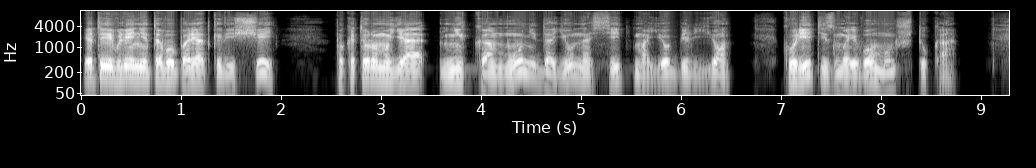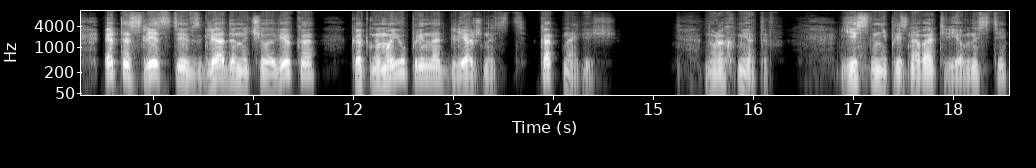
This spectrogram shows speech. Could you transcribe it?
Это явление того порядка вещей, по которому я никому не даю носить мое белье, курить из моего мундштука. Это следствие взгляда на человека, как на мою принадлежность, как на вещь. Но, Рахметов, если не признавать ревности,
